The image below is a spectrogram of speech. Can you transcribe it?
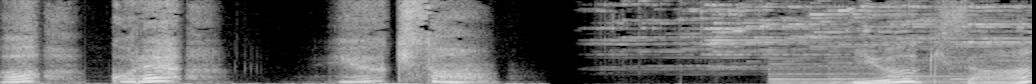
あこれゆうきさんゆうきさん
